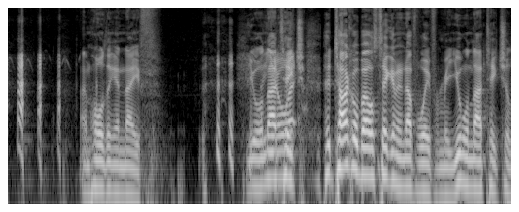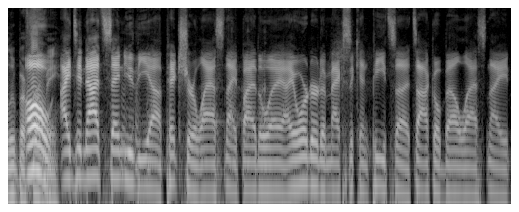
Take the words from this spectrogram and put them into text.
I'm holding a knife. You will You not know take Taco Bell's taken enough away from me. You will not take chalupa Oh, from me. I did not send you the uh, picture last night, by the way. I ordered a Mexican pizza at Taco Bell last night,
